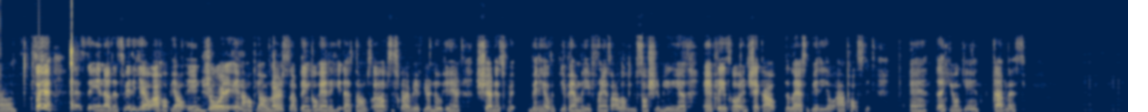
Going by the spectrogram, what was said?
Um, so yeah, that's the end of this video. I hope y'all enjoyed it and I hope y'all learned something. Go ahead and hit that thumbs up. Subscribe if you're new here. Share this video with your family, your friends, all over your social media. And please go and check out the last video I posted. And thank you again. God bless.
